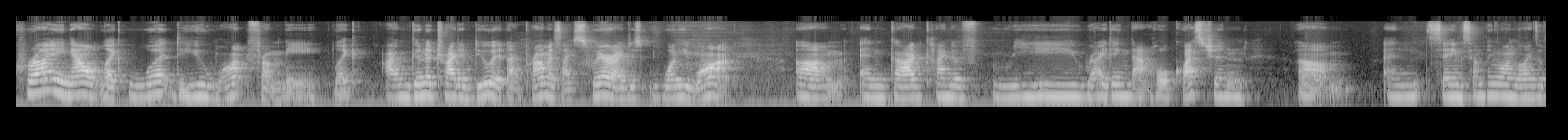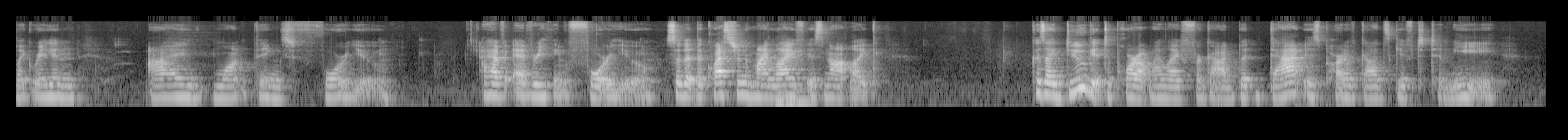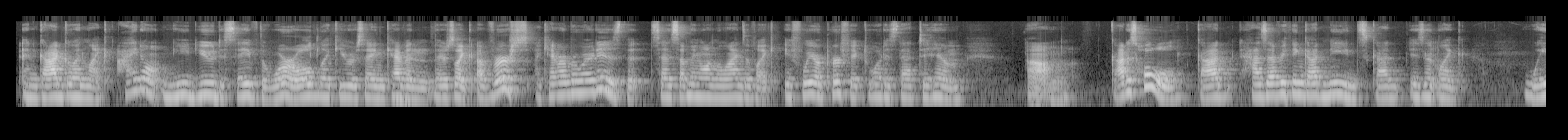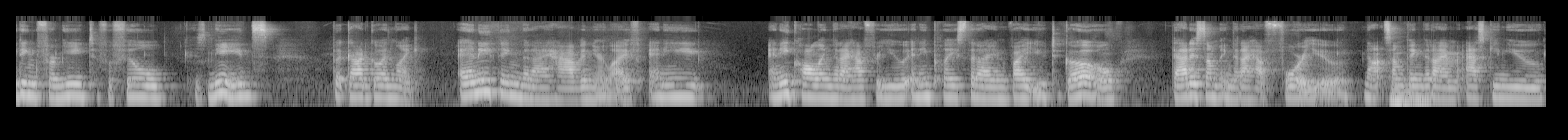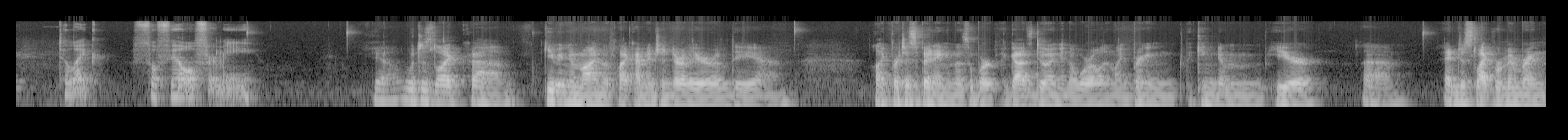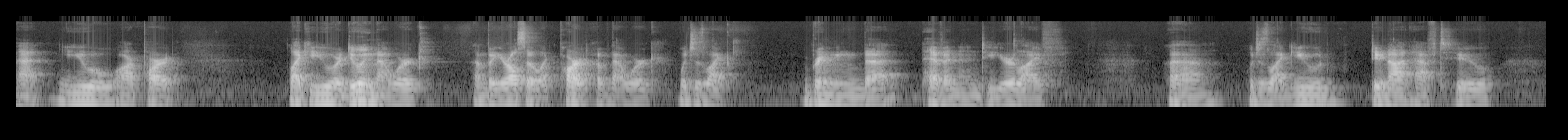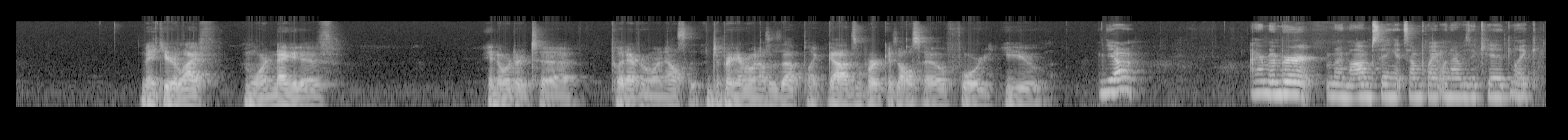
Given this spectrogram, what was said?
crying out, like, What do you want from me? Like, I'm gonna try to do it. I promise. I swear. I just, what do you want? Um, and God kind of rewriting that whole question um, and saying something along the lines of, like, Reagan, I want things for you. I have everything for you. So that the question of my life mm-hmm. is not like, because I do get to pour out my life for God, but that is part of God's gift to me and God going like, I don't need you to save the world, like you were saying, Kevin. There's like a verse I can't remember where it is that says something along the lines of like, if we are perfect, what is that to Him? Um, yeah. God is whole. God has everything God needs. God isn't like waiting for me to fulfill His needs, but God going like, anything that I have in your life, any any calling that I have for you, any place that I invite you to go that is something that I have for you, not something mm-hmm. that I'm asking you to like fulfill for me. Yeah, which is like um, keeping in mind with like I mentioned earlier the um, like participating in this work that God's doing in the world and like bringing the kingdom here, um, and just like remembering that you are part, like you are doing that work, um, but you're also like part of that work, which is like bringing that heaven into your life um, which is like you do not have to make your life more negative in order to put everyone else to bring everyone else's up. Like god's work is also for you. Yeah. I remember my mom saying at some point when i was a kid like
